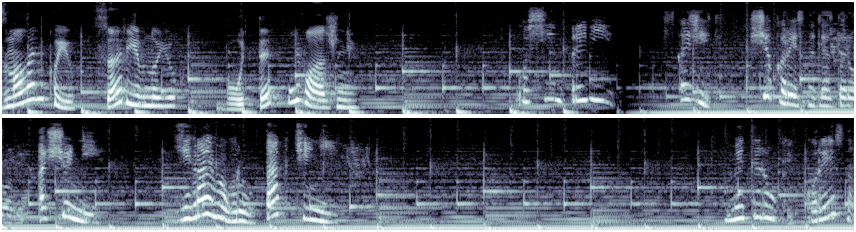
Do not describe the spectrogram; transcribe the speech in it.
з маленькою царівною. Будьте уважні. Усім привіт! Скажіть, що корисне для здоров'я, а що ні? Зіграємо в гру, так чи ні? Мити руки корисно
